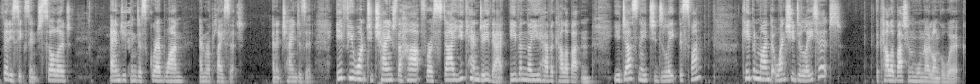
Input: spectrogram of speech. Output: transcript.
36 inch solid, and you can just grab one and replace it and it changes it. If you want to change the heart for a star, you can do that even though you have a color button. You just need to delete this one. Keep in mind that once you delete it, the color button will no longer work.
